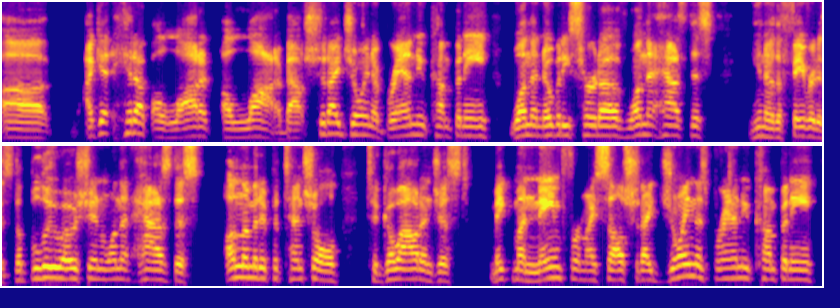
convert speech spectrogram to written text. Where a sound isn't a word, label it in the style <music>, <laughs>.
uh, I get hit up a lot of, a lot about should I join a brand new company, one that nobody's heard of, one that has this, you know, the favorite is the blue ocean, one that has this unlimited potential to go out and just make my name for myself. Should I join this brand new company?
